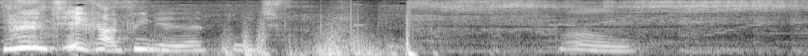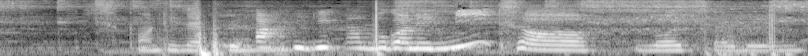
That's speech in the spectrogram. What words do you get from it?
Digga, Biene, das gut. Wow. Spawnt die letzten. Ach, die Gegner haben sogar eine Nita. Läuft bei denen.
